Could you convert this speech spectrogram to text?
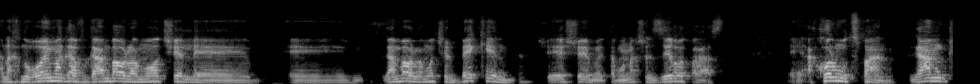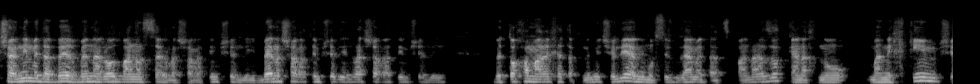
אנחנו רואים אגב גם בעולמות של... אה, גם בעולמות של Backend, שיש אה, את המונח של Zero Trust, אה, הכל מוצפן. גם כשאני מדבר בין ה-Load Balancer לשרתים שלי, בין השרתים שלי לשרתים שלי, בתוך המערכת הפנימית שלי, אני מוסיף גם את ההצפנה הזאת, כי אנחנו מניחים ש-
